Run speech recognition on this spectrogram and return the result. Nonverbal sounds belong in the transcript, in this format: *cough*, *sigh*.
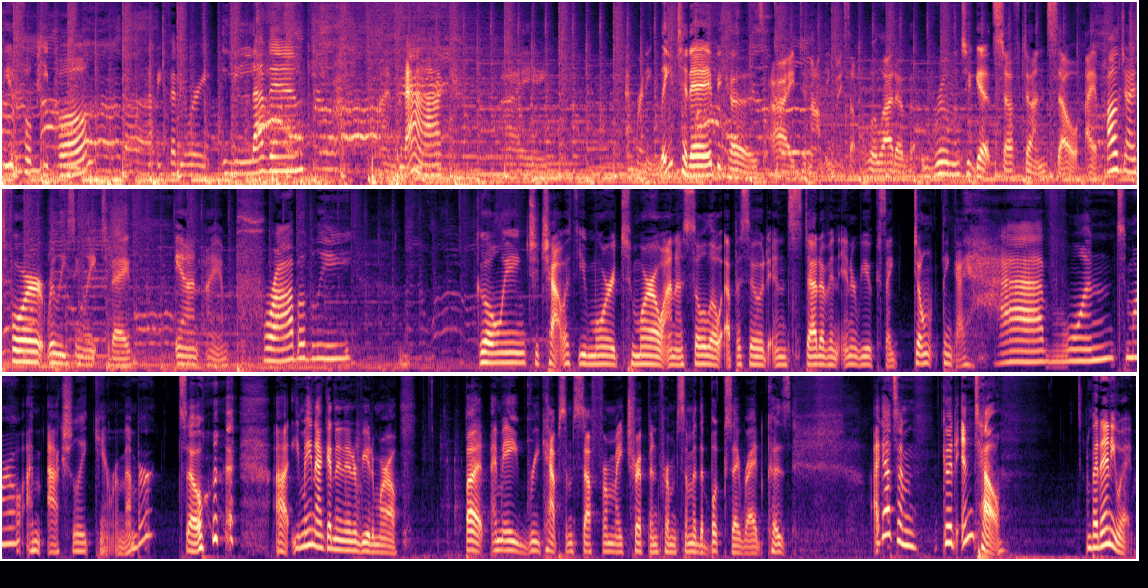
beautiful people. Happy February 11th. I'm back. I am running late today because I did not leave myself a lot of room to get stuff done. So I apologize for releasing late today. And I am probably going to chat with you more tomorrow on a solo episode instead of an interview because I don't think I have one tomorrow. I'm actually can't remember. So *laughs* uh, you may not get an interview tomorrow, but I may recap some stuff from my trip and from some of the books I read because I got some good intel. But anyway,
